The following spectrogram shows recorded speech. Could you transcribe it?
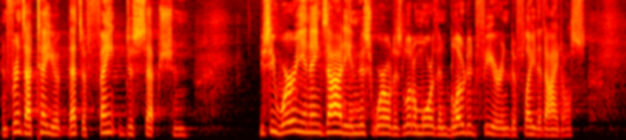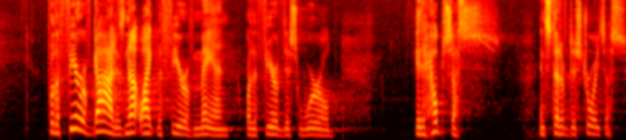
And friends, I tell you, that's a faint deception. You see, worry and anxiety in this world is little more than bloated fear and deflated idols. For the fear of God is not like the fear of man or the fear of this world. It helps us instead of destroys us.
